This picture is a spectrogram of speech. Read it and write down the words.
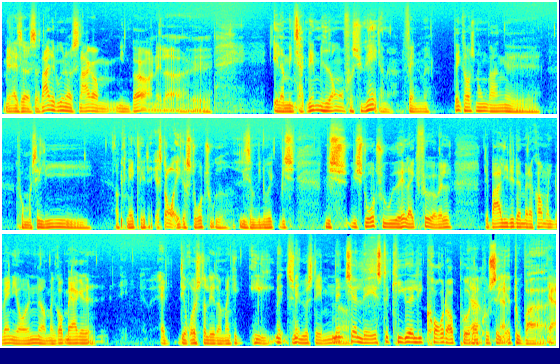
men altså, så snart jeg begynder at snakke om mine børn, eller, øh, eller min taknemmelighed over for psykiaterne, fandme, den kan også nogle gange øh, få mig til lige at knække lidt. Jeg står ikke og stortuder, ligesom vi nu ikke... Vi, vi, vi stortudede heller ikke før, vel? Det er bare lige det der med, at der kommer lidt vand i øjnene, og man kan godt mærke, at det ryster lidt, og man kan ikke helt men, styre stemmen. Mens og, jeg læste, kiggede jeg lige kort op på dig Ja, og kunne se, ja. at du var Ja.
